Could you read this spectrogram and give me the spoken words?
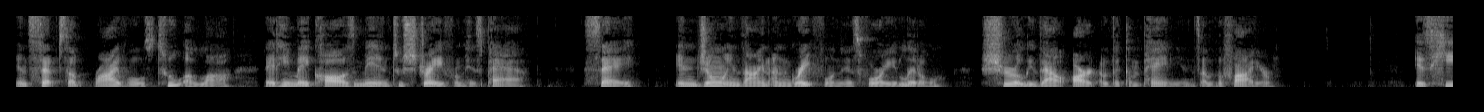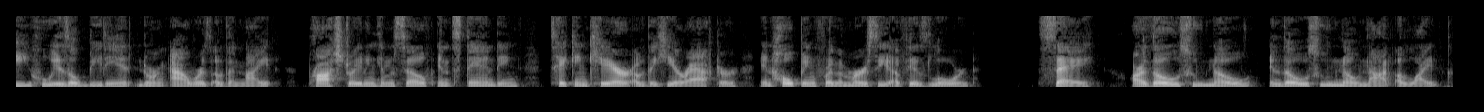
and sets up rivals to Allah that he may cause men to stray from his path. Say, Enjoin thine ungratefulness for a little. Surely thou art of the companions of the fire. Is he who is obedient during hours of the night prostrating himself and standing, taking care of the hereafter, and hoping for the mercy of his Lord? Say, Are those who know and those who know not alike?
